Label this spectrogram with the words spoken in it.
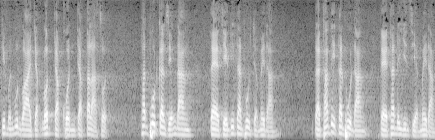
ที่มันวุ่นวายจากรถจากคนจากตลาดสด ท่านพูดกันเสียงดัง แต่เสียงที่ท่านพูดจะไม่ดัง แต่ทั้งที่ท่านพูดดัง แต่ท่านได้ยินเสียงไม่ดัง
